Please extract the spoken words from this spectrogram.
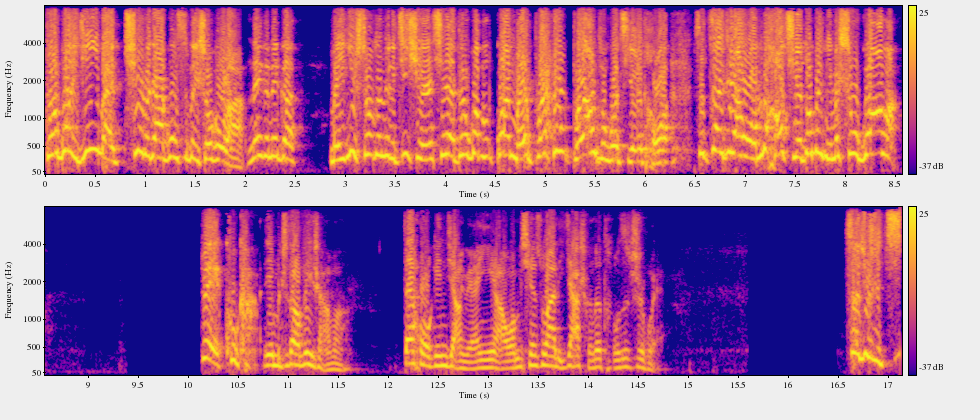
德国已经一百七十多家公司被收购了。那个那个。美的收的那个机器人，现在德国关门，不让不让中国企业投，说再这样，我们的好企业都被你们收光了。对，库卡，你们知道为啥吗？待会儿我给你讲原因啊。我们先说完李嘉诚的投资智慧，这就是机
